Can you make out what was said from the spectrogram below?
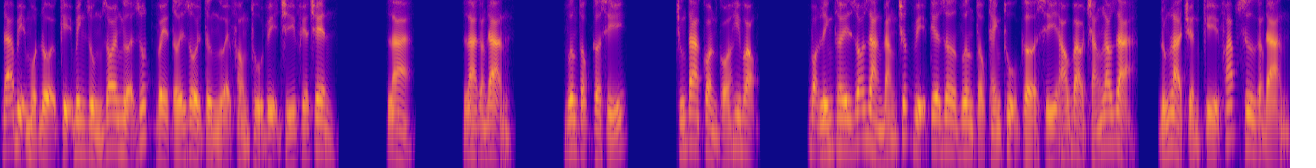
đã bị một đội kỵ binh dùng roi ngựa rút về tới rồi từng người phòng thủ vị trí phía trên. Là là găng đạn. Vương tộc cờ xí chúng ta còn có hy vọng bọn lính thấy rõ ràng đằng trước vị kia dơ vương tộc thánh thụ cờ xí áo bào trắng lao giả, đúng là truyền kỳ pháp sư găng đạn,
